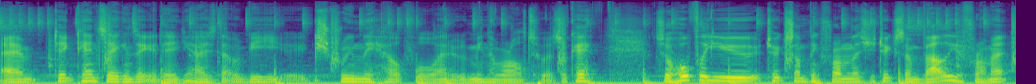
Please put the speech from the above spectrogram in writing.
Um, take 10 seconds out your day, guys. That would be extremely helpful and it would mean the world to us, okay? So hopefully you took something from this, you took some value from it,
